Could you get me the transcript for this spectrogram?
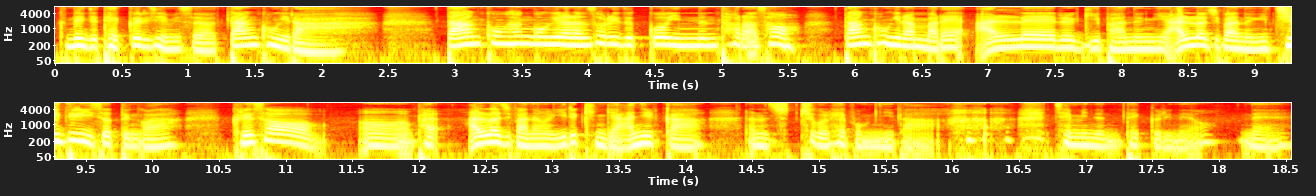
근데 이제 댓글이 재밌어요. 땅콩이라. 땅콩 항공이라는 소리 듣고 있는 터라서 땅콩이란 말에 알레르기 반응이, 알러지 반응이 지들이 있었던 거야. 그래서 어, 발- 알러지 반응을 일으킨 게 아닐까라는 추측을 해봅니다. 재밌는 댓글이네요. 네.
